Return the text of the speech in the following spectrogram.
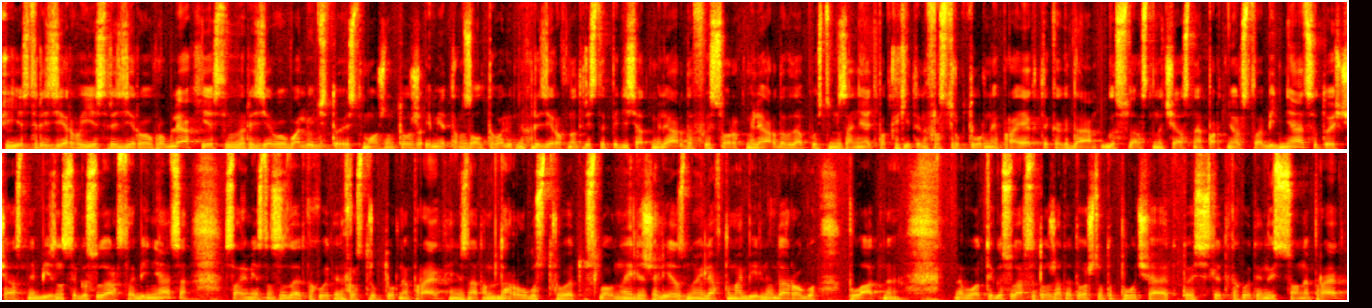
Есть резервы, есть резервы в рублях, есть резервы в валюте. То есть можно тоже иметь там золотовалютных резервов на 350 миллиардов и 40 миллиардов, допустим, занять под какие-то инфраструктурные проекты, когда государственно-частное партнерство объединяется, то есть частный бизнес и государство объединяются, совместно создают какой-то инфраструктурный проект, я не знаю, там дорогу строят условно, или железную, или автомобильную дорогу платную. Вот. И государство тоже от этого что-то получает. То есть если это какой-то инвестиционный проект,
